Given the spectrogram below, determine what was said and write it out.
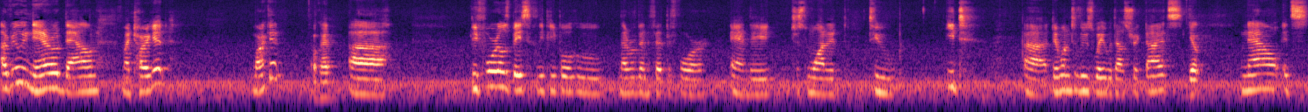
I really narrowed down my target market. Okay. Uh, before it was basically people who never been fit before and they just wanted to eat. Uh, they wanted to lose weight without strict diets. Yep. Now it's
